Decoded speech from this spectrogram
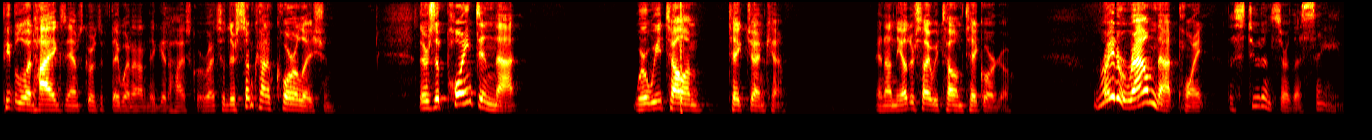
People who had high exam scores, if they went on, they'd get a high score, right? So there's some kind of correlation. There's a point in that where we tell them, take Gen Chem. And on the other side, we tell them, take Orgo. Right around that point, the students are the same.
